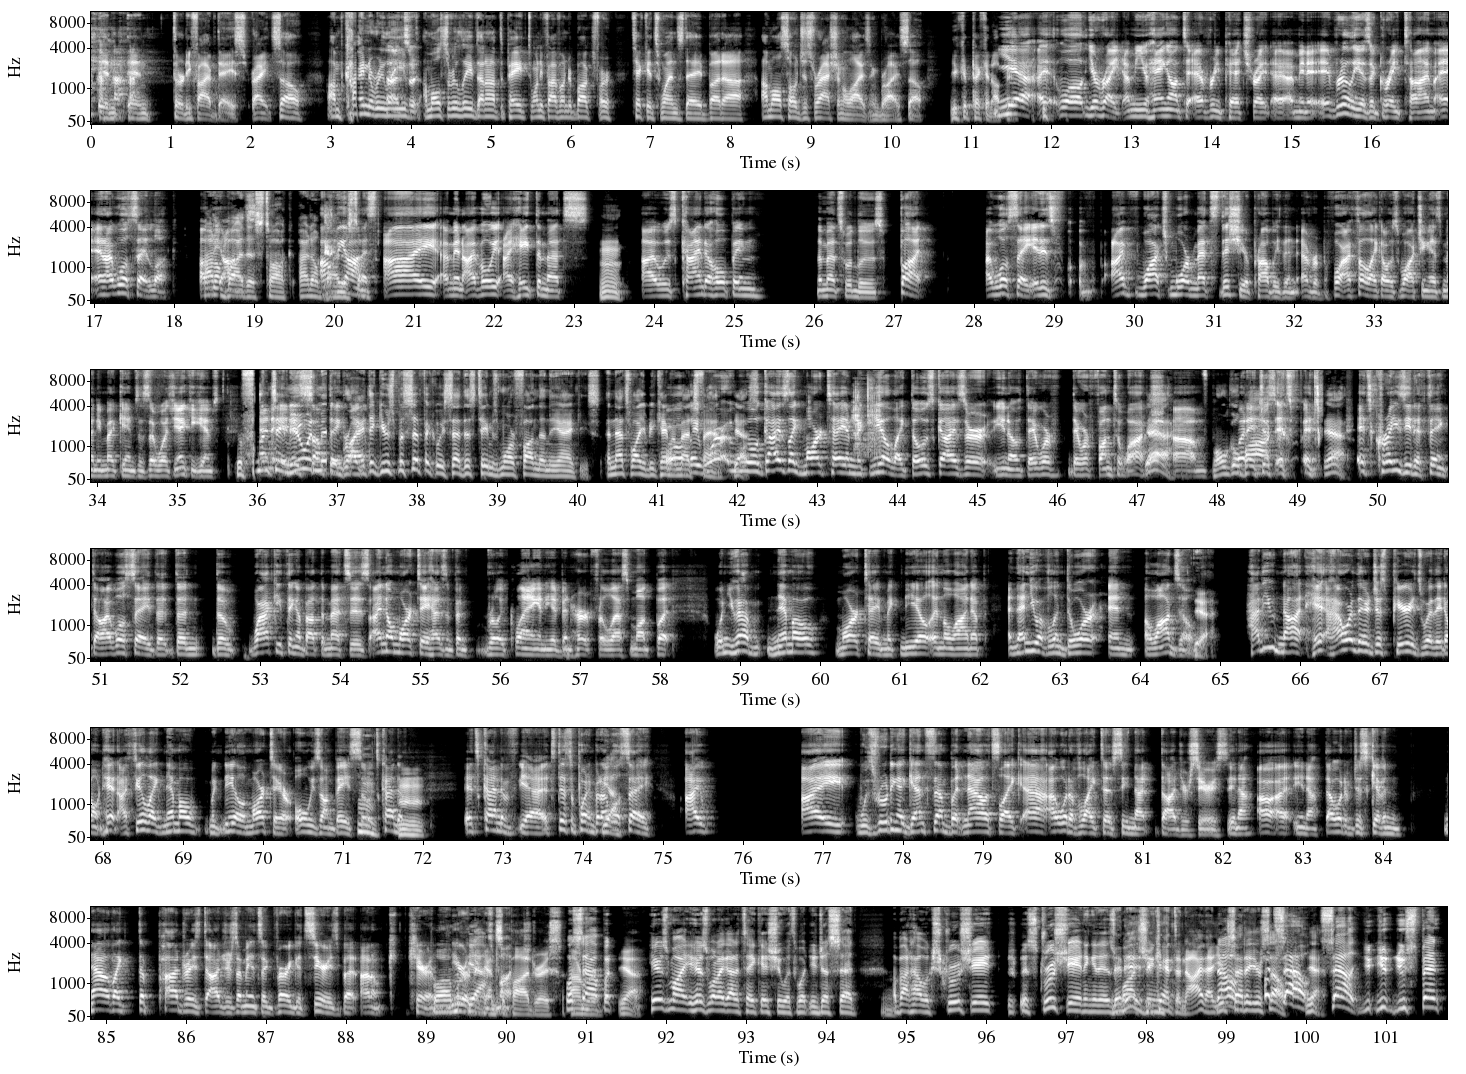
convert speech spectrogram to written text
in in thirty five days, right? So I'm kind of relieved. I'm also relieved I don't have to pay 2,500 bucks for tickets Wednesday, but uh, I'm also just rationalizing, Bryce. So you could pick it up. Yeah, I, well, you're right. I mean, you hang on to every pitch, right? I, I mean, it, it, really is a great time. And I will say, look, I'll I do not buy this talk. I don't. I'll be honest. Talk. I, I mean, I've always, I hate the Mets. Mm. I was kind of hoping the Mets would lose, but I will say it is. I've watched more Mets this year probably than ever before. I felt like I was watching as many Met games as there was Yankee games. The fun and team. You admitted, Brian. Like, I think you specifically said this team's more fun than the Yankees, and that's why you became well, a Mets fan. Were, yes. Well, guys like Marte and McNeil, like those guys are, you know, they were they were fun to watch. Yeah. Um, but it just it's it's yeah. It's crazy to think, though. I will say the the the wacky thing about the Mets is I know Marte hasn't been really playing, and he had been hurt for the last month, but when you have Nimmo, Marte, McNeil in the lineup, and then you have Lindor and Alonso. Yeah. How do you not hit? How are there just periods where they don't hit? I feel like Nimmo, McNeil, and Marte are always on base. So mm. it's kind of, mm. it's kind of, yeah, it's disappointing. But yeah. I will say, I, I was rooting against them, but now it's like ah, I would have liked to have seen that Dodger series. You know, I, I, you know that would have just given now, like the Padres Dodgers, I mean, it's a very good series, but I don't care. Well, I'm nearly yeah. against much. the Padres. What's I'm re- But yeah, here's my here's what I got to take issue with what you just said Mm. about how excruciate excruciating it is it watching. is. You can't deny that. You said it but yourself. Sal, yeah. Sal, you, you you spent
